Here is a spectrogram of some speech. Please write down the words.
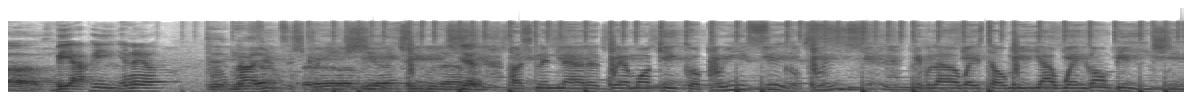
uh, VIP in there? nah, you. Yeah. Hustling out of Grand Marquis Caprices. People always told me I wasn't gonna be shit.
